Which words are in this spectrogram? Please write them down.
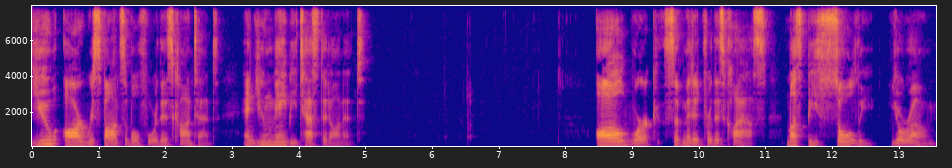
You are responsible for this content, and you may be tested on it. All work submitted for this class must be solely your own.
